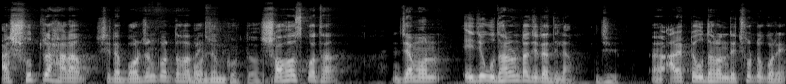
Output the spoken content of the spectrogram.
আর সুদটা হারাম সেটা বর্জন করতে হবে। বর্জন করতে হবে। সহজ কথা যেমন এই যে উদাহরণটা যেটা দিলাম জি। আরেকটা উদাহরণ দিই ছোট করে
